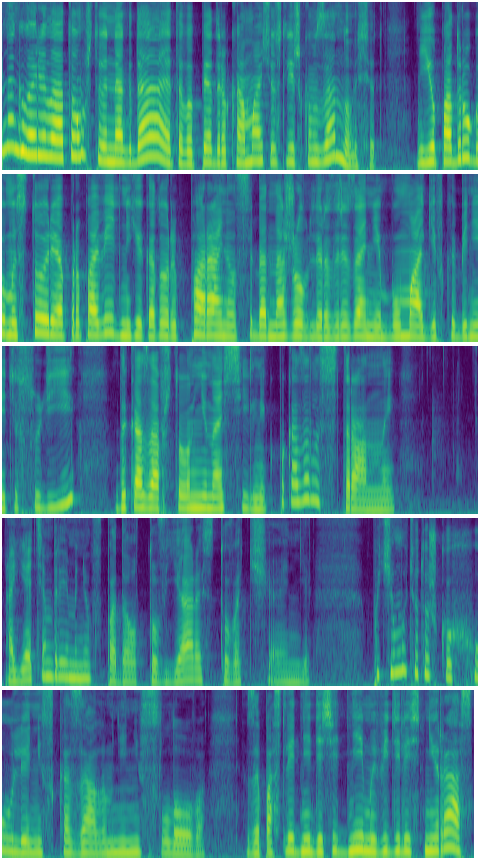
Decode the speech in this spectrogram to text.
Она говорила о том, что иногда этого Педро Камачо слишком заносит. Ее подругам история о проповеднике, который поранил себя ножом для разрезания бумаги в кабинете судьи, доказав, что он не насильник, показалась странной. А я тем временем впадал то в ярость, то в отчаяние. Почему тетушка Хуля не сказала мне ни слова? За последние десять дней мы виделись не раз,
